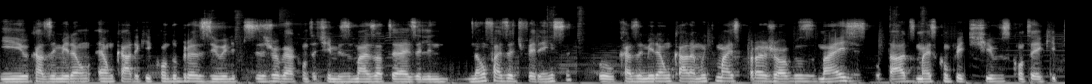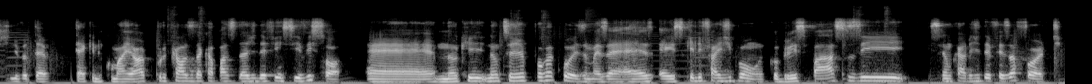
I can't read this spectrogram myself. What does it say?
E o Casemiro é um, é um cara que quando o Brasil ele precisa jogar contra times mais atrás, ele não faz a diferença. O Casemiro é um cara muito mais para jogos mais disputados, mais competitivos contra equipes de nível técnico maior por causa da capacidade defensiva e só. É, não, que, não que seja pouca coisa, mas é, é, é isso que ele faz de bom, cobrir espaços e ser um cara de defesa forte.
